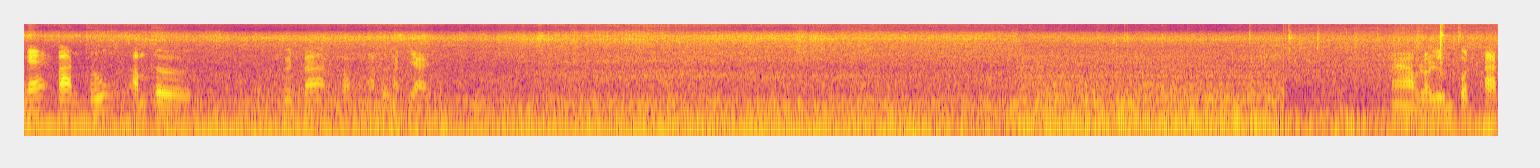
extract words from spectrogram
แงะบ้านพรุอำเภอขึ้นบ้านของอำเภอหัดใหญ่อ้าว เราลืมกดอัด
